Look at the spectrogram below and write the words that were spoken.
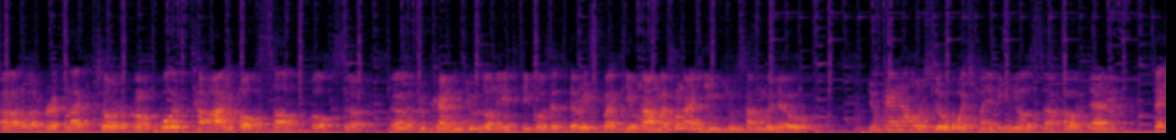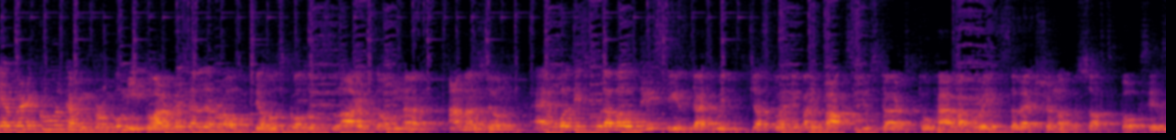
uh, reflector, uh, what type of softbox uh, uh, you can use on it because there is plenty on Amazon, I link you some below. You can also watch my videos about them. They are very cool coming from Pomito, a reseller of those Godox lights on uh, Amazon. And what is cool about this is that with just 25 bucks you start to have a great selection of soft boxes.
